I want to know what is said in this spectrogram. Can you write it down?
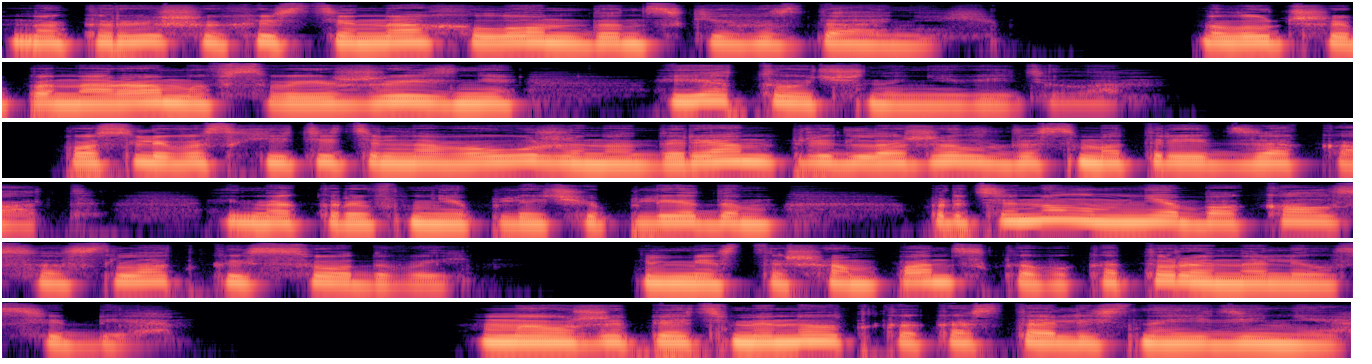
на крышах и стенах лондонских зданий. Лучшей панорамы в своей жизни я точно не видела. После восхитительного ужина Дариан предложил досмотреть закат и, накрыв мне плечи пледом, протянул мне бокал со сладкой содовой вместо шампанского, который налил себе. Мы уже пять минут как остались наедине.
